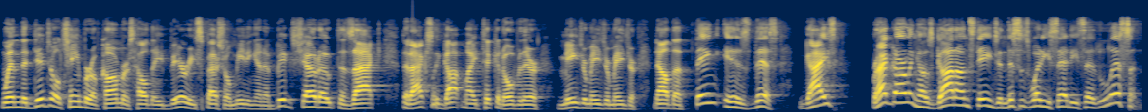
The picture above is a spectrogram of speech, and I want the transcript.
when the Digital Chamber of Commerce held a very special meeting. And a big shout out to Zach that actually got my ticket over there. Major, major, major. Now, the thing is this, guys, Brad Garlinghouse got on stage and this is what he said. He said, listen,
